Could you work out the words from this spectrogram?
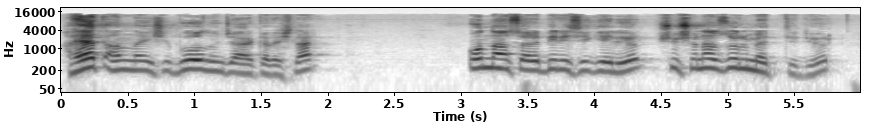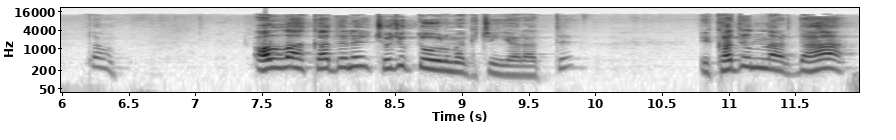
Hayat anlayışı bu olunca arkadaşlar, ondan sonra birisi geliyor, şu şuna zulmetti diyor. Tamam. Allah kadını çocuk doğurmak için yarattı. E kadınlar daha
